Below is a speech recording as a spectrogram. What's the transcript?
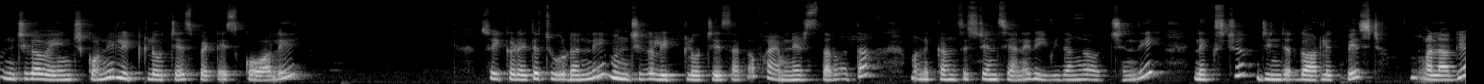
మంచిగా వేయించుకొని లిట్ క్లోజ్ చేసి పెట్టేసుకోవాలి. సో ఇక్కడైతే చూడండి మంచిగా లిట్ క్లోజ్ చేశాక ఫైవ్ మినిట్స్ తర్వాత మనకి కన్సిస్టెన్సీ అనేది ఈ విధంగా వచ్చింది. Next ginger garlic paste. అలాగే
